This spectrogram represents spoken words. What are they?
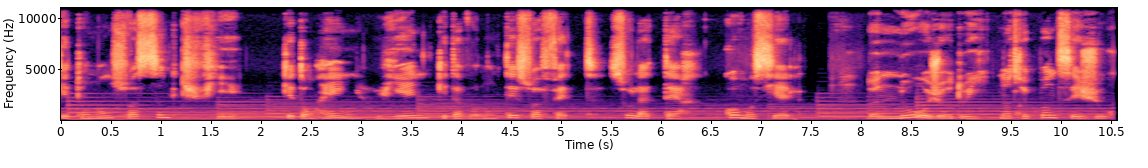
que ton nom soit sanctifié que ton règne vienne, que ta volonté soit faite, sur la terre comme au ciel. Donne-nous aujourd'hui notre pain de séjour.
